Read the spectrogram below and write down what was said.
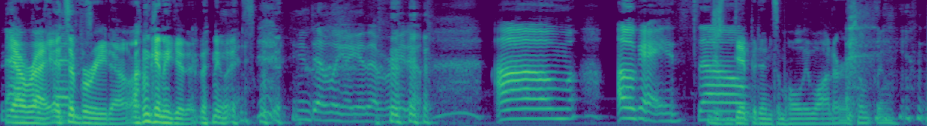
Yeah, right. It's a burrito. I'm going to get it anyways. You're definitely gonna get that burrito. um. Okay, so Just dip it in some holy water or something.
